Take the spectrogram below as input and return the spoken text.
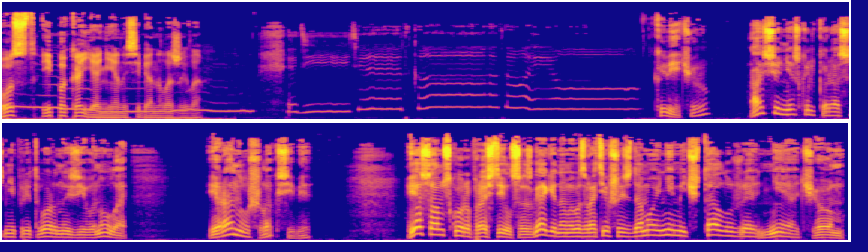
пост и покаяние на себя наложила. К вечеру Ася несколько раз непритворно зевнула и рано ушла к себе. Я сам скоро простился с Гагином и, возвратившись домой, не мечтал уже ни о чем.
